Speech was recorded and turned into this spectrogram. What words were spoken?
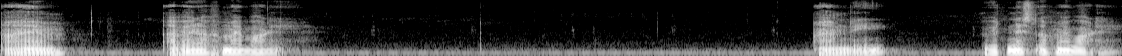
I am aware of my body. I am the witness of my body.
